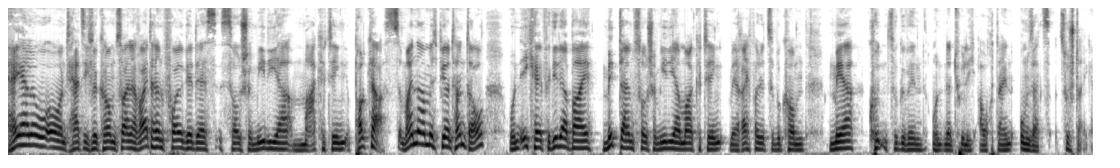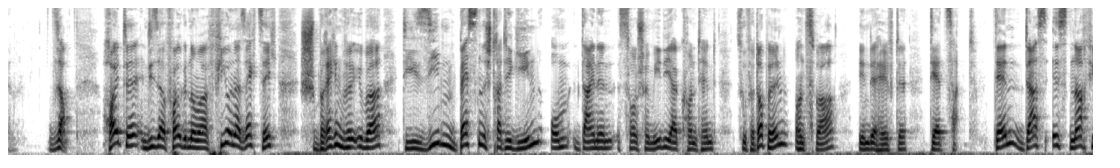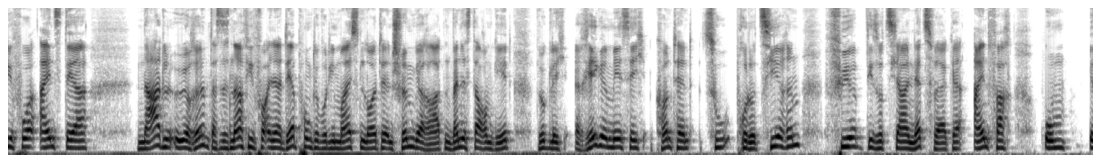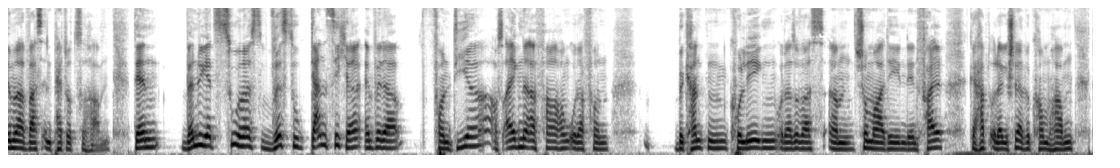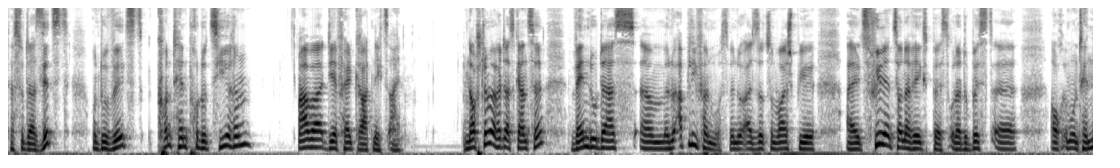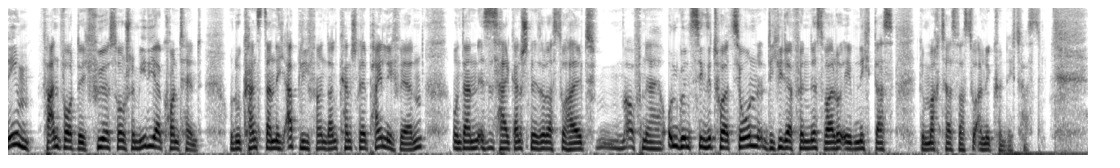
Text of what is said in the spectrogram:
Hey, hallo und herzlich willkommen zu einer weiteren Folge des Social Media Marketing Podcasts. Mein Name ist Björn Tantau und ich helfe dir dabei, mit deinem Social Media Marketing mehr Reichweite zu bekommen, mehr Kunden zu gewinnen und natürlich auch deinen Umsatz zu steigern. So, heute in dieser Folge Nummer 460 sprechen wir über die sieben besten Strategien, um deinen Social Media Content zu verdoppeln und zwar in der Hälfte der Zeit. Denn das ist nach wie vor eins der Nadelöhre. Das ist nach wie vor einer der Punkte, wo die meisten Leute in Schwimmen geraten, wenn es darum geht, wirklich regelmäßig Content zu produzieren für die sozialen Netzwerke, einfach um immer was in petto zu haben. Denn wenn du jetzt zuhörst, wirst du ganz sicher entweder von dir aus eigener Erfahrung oder von bekannten Kollegen oder sowas ähm, schon mal den, den Fall gehabt oder geschildert bekommen haben, dass du da sitzt und du willst Content produzieren, aber dir fällt gerade nichts ein. Noch schlimmer wird das Ganze, wenn du das, ähm, wenn du abliefern musst, wenn du also zum Beispiel als Freelancer unterwegs bist oder du bist äh, auch im Unternehmen verantwortlich für Social Media Content und du kannst dann nicht abliefern, dann kann schnell peinlich werden und dann ist es halt ganz schnell so, dass du halt auf einer ungünstigen Situation dich wiederfindest, weil du eben nicht das gemacht hast, was du angekündigt hast.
